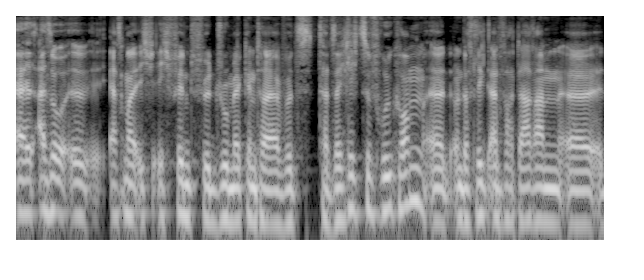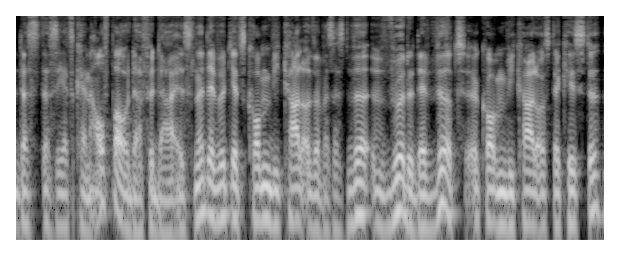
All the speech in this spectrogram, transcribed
Äh, also äh, erstmal, ich, ich finde, für Drew McIntyre wird es tatsächlich zu früh kommen. Äh, und das liegt einfach daran, äh, dass, dass jetzt kein Aufbau dafür da ist. Ne? Der wird jetzt kommen wie Karl, also was heißt würde, der wird äh, kommen wie Karl aus der Kiste.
